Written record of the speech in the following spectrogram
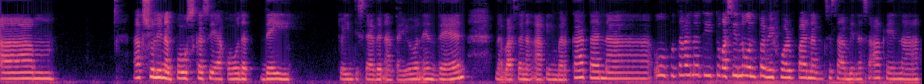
um, actually, nag-post kasi ako that day, 27 ata yun. And then, nabasa ng aking barkata na, oh, punta ka na dito. Kasi noon pa, before pa, nagsasabi na sa akin na,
